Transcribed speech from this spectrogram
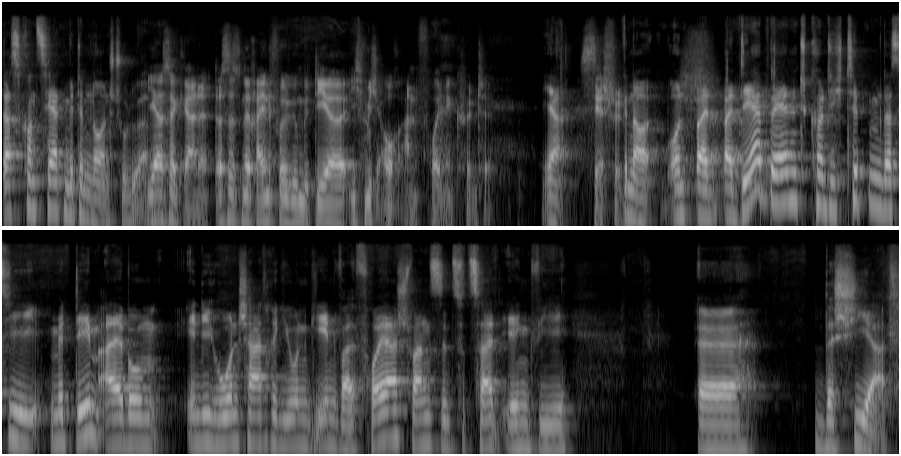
das Konzert mit dem neuen Studioalbum. Ja, sehr gerne. Das ist eine Reihenfolge, mit der ich mich auch anfreunden könnte. Ja. Sehr schön. Genau. Und bei, bei der Band könnte ich tippen, dass sie mit dem Album in die hohen Chartregionen gehen, weil Feuerschwanz sind zurzeit irgendwie äh, The Shiat.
